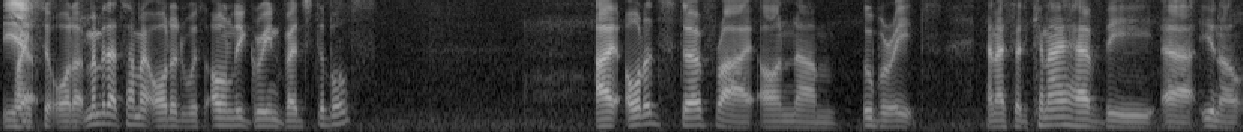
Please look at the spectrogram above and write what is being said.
Yeah. trying to order. Remember that time I ordered with only green vegetables? I ordered stir fry on um, Uber Eats, and I said, "Can I have the uh, you know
